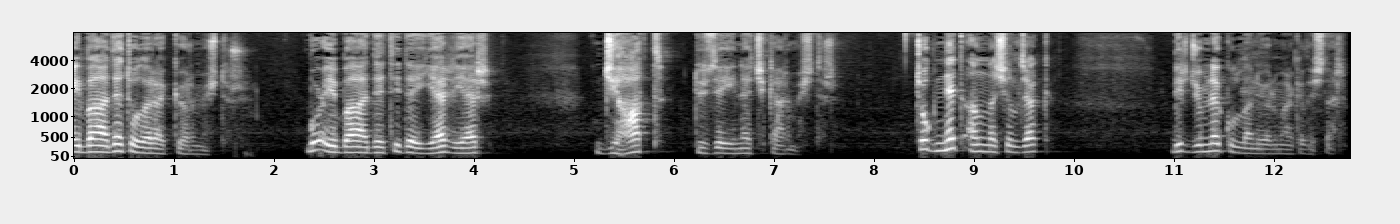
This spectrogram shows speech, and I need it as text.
ibadet olarak görmüştür. Bu ibadeti de yer yer cihat düzeyine çıkarmıştır. Çok net anlaşılacak bir cümle kullanıyorum arkadaşlar.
